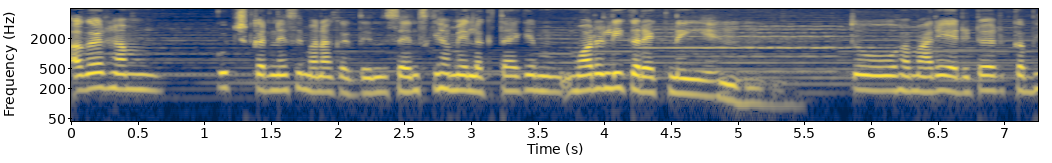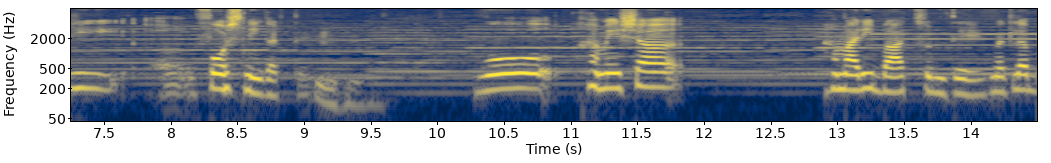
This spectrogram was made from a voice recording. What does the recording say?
अगर हम कुछ करने से मना कर दें इन सेंस कि हमें लगता है कि मॉरली करेक्ट नहीं है हम्म, हम्म, तो हमारे एडिटर कभी फोर्स नहीं करते। हम्म, वो हमेशा हमारी बात सुनते हैं। मतलब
